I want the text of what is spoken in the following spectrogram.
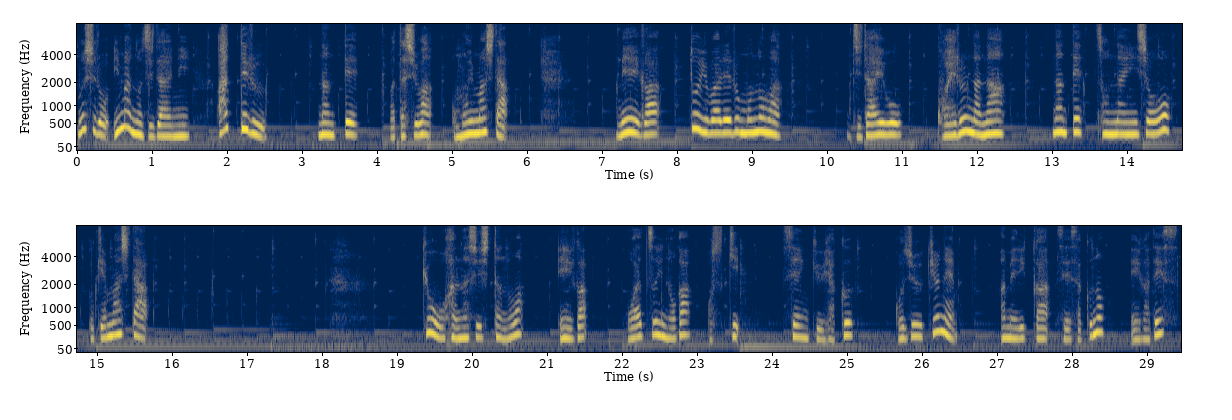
むしろ今の時代に合ってるなんて私は思いました。名画と言われるものは時代を超えるんだななんてそんな印象を受けました。今日お話ししたのは映画「お熱いのがお好き」1959年。アメリカ制作の映画です。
